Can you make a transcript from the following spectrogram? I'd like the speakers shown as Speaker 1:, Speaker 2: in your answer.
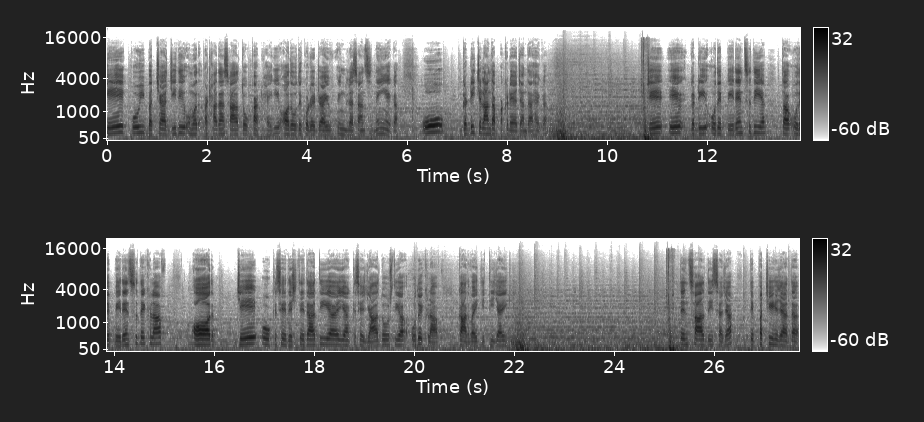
Speaker 1: ਜੇ ਕੋਈ ਬੱਚਾ ਜਿਹਦੀ ਉਮਰ 18 ਸਾਲ ਤੋਂ ਘੱਟ ਹੈਗੀ ਔਰ ਉਹਦੇ ਕੋਲ ਡਰਾਈਵਿੰਗ ਲਾਇਸੈਂਸ ਨਹੀਂ ਹੈਗਾ, ਉਹ ਗੱਡੀ ਚਲਾਉਂਦਾ ਪਕੜਿਆ ਜਾਂਦਾ ਹੈਗਾ। ਜੇ ਇਹ ਗੱਡੀ ਉਹਦੇ ਪੇਰੈਂਟਸ ਦੀ ਆ ਤਾਂ ਉਹਦੇ ਪੇਰੈਂਟਸ ਦੇ ਖਿਲਾਫ ਔਰ ਜੇ ਉਹ ਕਿਸੇ ਰਿਸ਼ਤੇਦਾਰ ਦੀ ਆ ਜਾਂ ਕਿਸੇ ਯਾਰ ਦੋਸਤ ਦੀ ਆ ਉਹਦੇ ਖਿਲਾਫ ਕਾਰਵਾਈ ਕੀਤੀ ਜਾਏਗੀ। 3 ਸਾਲ ਦੀ ਸਜ਼ਾ ਤੇ 25000 ਦਾ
